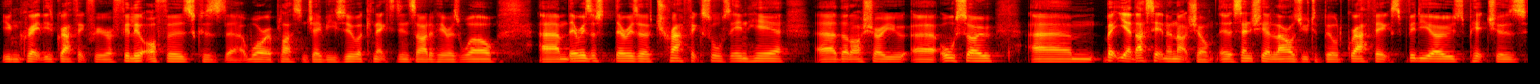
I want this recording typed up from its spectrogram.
you can create these graphics for your affiliate offers because uh, Warrior Plus and JVZoo are connected inside of here as well. Um, there is a there is a traffic source in here uh, that I'll show you uh, also. Um, but yeah, that's it in a nutshell. It essentially allows you to build graphics, videos, pictures,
